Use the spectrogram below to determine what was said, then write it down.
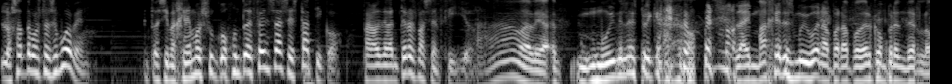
los átomos no se mueven. Entonces imaginemos un conjunto de defensas estático. Para el delantero es más sencillo. Ah, vale. Muy bien explicado. La imagen es muy buena para poder comprenderlo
